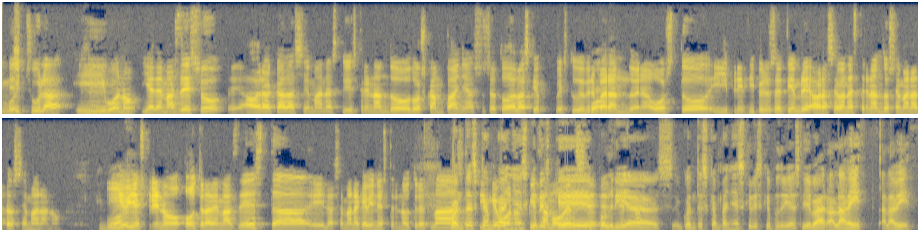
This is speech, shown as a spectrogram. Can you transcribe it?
muy, chula y bueno, y además de eso, eh, ahora cada semana estoy estrenando dos campañas. O sea, todas las que estuve preparando en agosto y principios de septiembre, ahora se van estrenando semana tras semana, ¿no? Y hoy estrenó otra además de esta, eh, la semana que viene estrenó tres más. ¿Cuántas campañas crees que podrías, cuántas campañas crees que podrías llevar a la vez, a la vez?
